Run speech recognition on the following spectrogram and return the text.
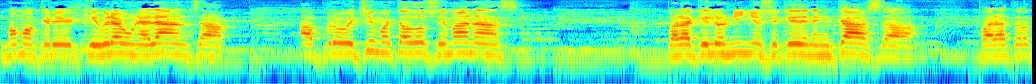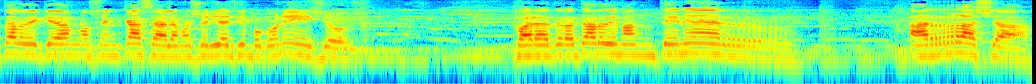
Vamos a quebrar una lanza. Aprovechemos estas dos semanas para que los niños se queden en casa, para tratar de quedarnos en casa la mayoría del tiempo con ellos, para tratar de mantener a raya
